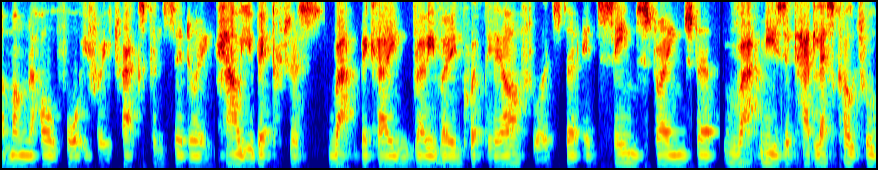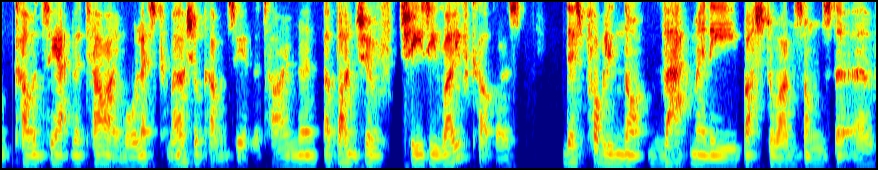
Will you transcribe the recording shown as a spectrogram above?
among the whole 43 tracks, considering how ubiquitous rap became very, very quickly afterwards. That it seems strange that rap music had less cultural currency at the time, or less commercial currency at the time, than a bunch of cheesy rave covers. There's probably not that many Busta Rhymes songs that have,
